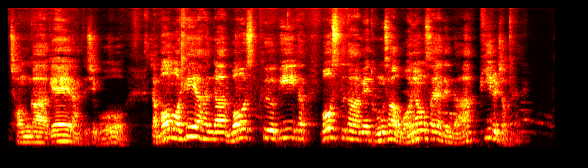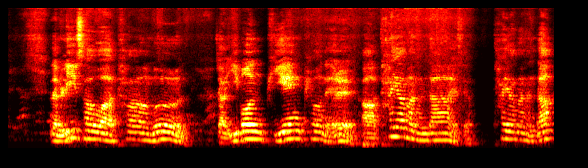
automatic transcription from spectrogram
정각에라는 뜻이고 자, 뭐뭐 해야 한다. must be 다- must 다음에 동사 원형 써야 된다. be를 적어야 돼. 그 다음에 리사와 탐은 자, 이번 비행편을 아, 타야만 한다 했어요. 타야만 한다.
